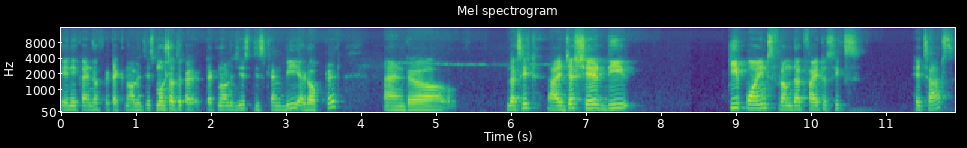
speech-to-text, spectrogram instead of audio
any kind of technologies. Most of the technologies, this can be adopted. And that's it. I just shared the key points from that five to six HRs.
